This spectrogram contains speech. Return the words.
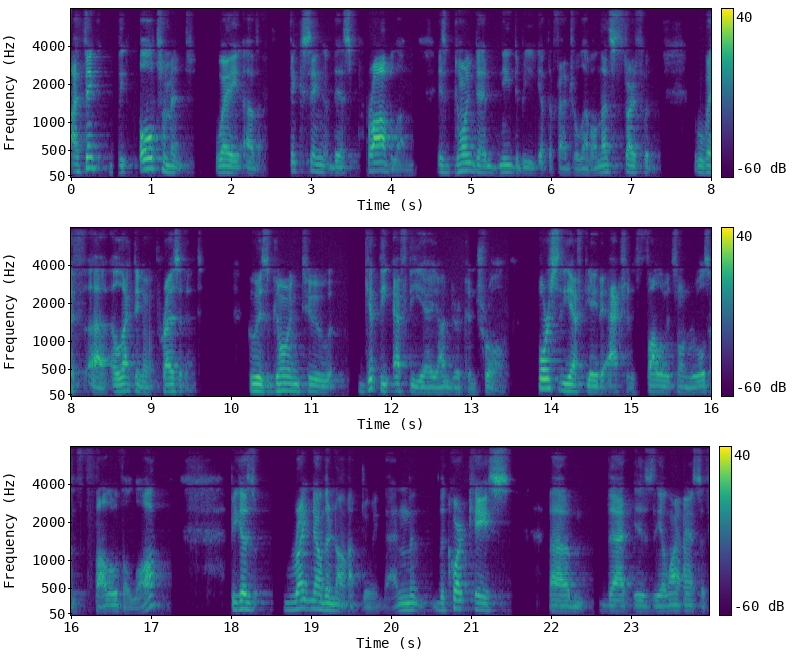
i think the ultimate way of fixing this problem is going to need to be at the federal level, and that starts with with uh, electing a president who is going to get the FDA under control, force the FDA to actually follow its own rules and follow the law, because right now they're not doing that. And the, the court case um, that is the Alliance of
